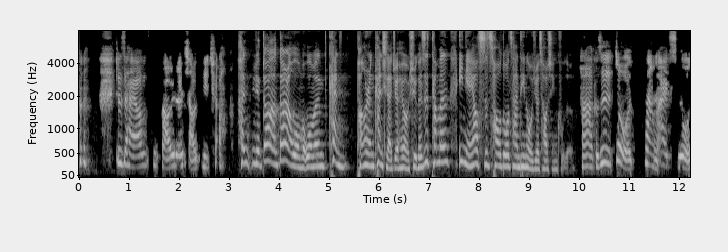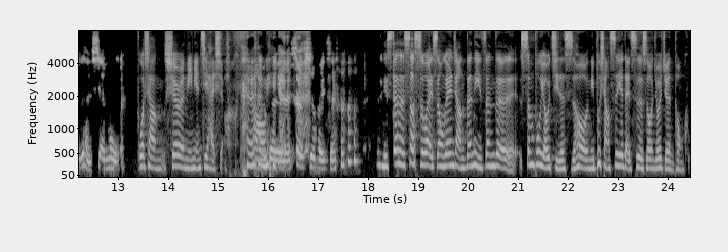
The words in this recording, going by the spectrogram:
就是还要搞一点小技巧。很也当然当然，我们我们看。旁人看起来觉得很有趣，可是他们一年要吃超多餐厅的，我觉得超辛苦的啊！可是就我这样爱吃，我是很羡慕哎。我想 Sharon，你年纪还小，对对 对，涉世未深，你真的涉世未深。我跟你讲，等你真的身不由己的时候，你不想吃也得吃的时候，你就会觉得很痛苦。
